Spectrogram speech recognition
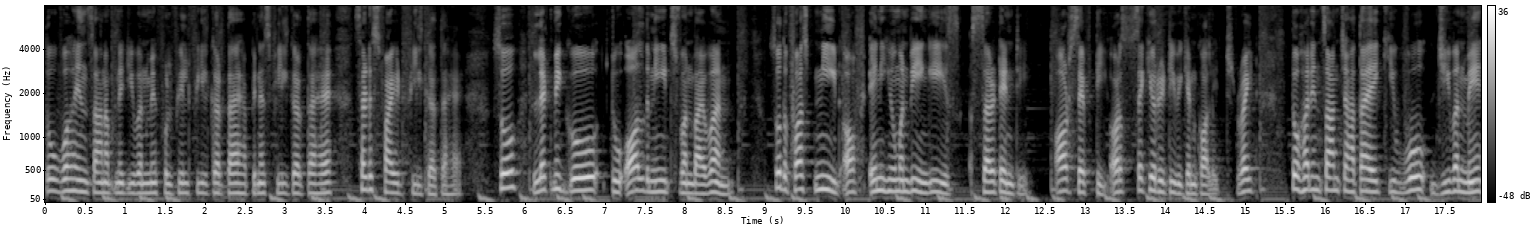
तो वह इंसान अपने जीवन में फुलफिल फील करता है हैप्पीनेस फील करता है सेटिस्फाइड फील करता है। So let me go to all the needs one by one so the first need of any human being is certainty और सेफ्टी और security we can call it right तो हर इंसान चाहता है कि वो जीवन में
